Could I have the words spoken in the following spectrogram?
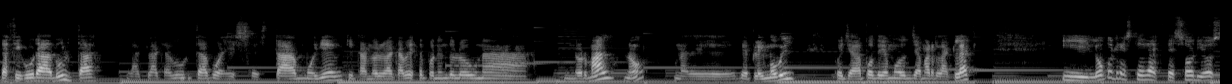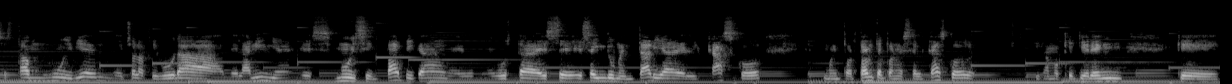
la figura adulta, la claque adulta, pues está muy bien, quitándole la cabeza, poniéndolo una normal, ¿no? Una de, de Playmobil, pues ya podríamos llamarla clack. Y luego el resto de accesorios está muy bien. De hecho, la figura de la niña es muy simpática. Me, gusta esa indumentaria, el casco. Muy importante ponerse el casco. Digamos que quieren que,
